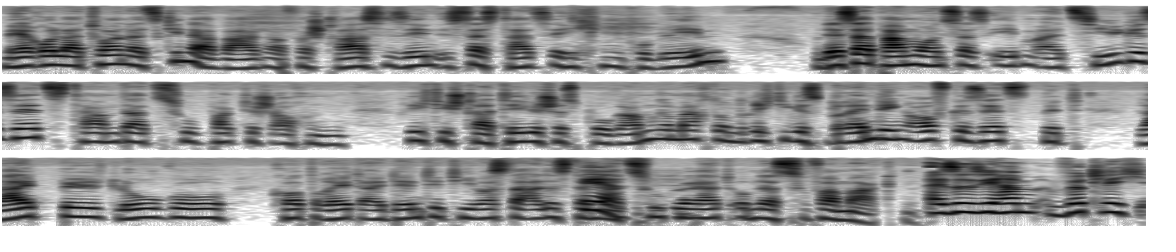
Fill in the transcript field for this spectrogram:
mehr Rollatoren als Kinderwagen auf der Straße sehen, ist das tatsächlich ein Problem. Und deshalb haben wir uns das eben als Ziel gesetzt, haben dazu praktisch auch ein richtig strategisches Programm gemacht und ein richtiges Branding aufgesetzt mit Leitbild, Logo, Corporate Identity, was da alles dann ja. dazugehört, um das zu vermarkten. Also Sie haben wirklich,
